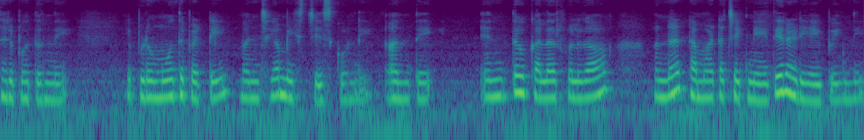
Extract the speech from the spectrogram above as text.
సరిపోతుంది. ఇప్పుడు మూత పెట్టి మంచిగా మిక్స్ చేసుకోండి. అంతే. ఎంతో కలర్ఫుల్గా ఉన్న టమాటా చట్నీ అయితే రెడీ అయిపోయింది.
